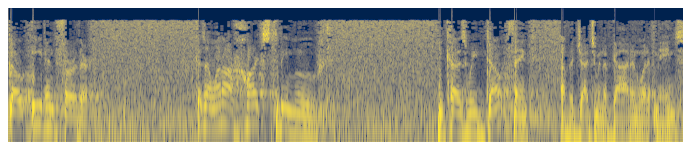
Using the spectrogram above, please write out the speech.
go even further. Because I want our hearts to be moved. Because we don't think of the judgment of God and what it means.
